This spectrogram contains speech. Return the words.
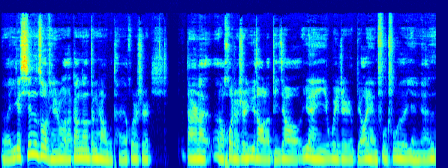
对吧？一个新的作品，如果他刚刚登上舞台，或者是。当然了，呃，或者是遇到了比较愿意为这个表演付出的演员，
